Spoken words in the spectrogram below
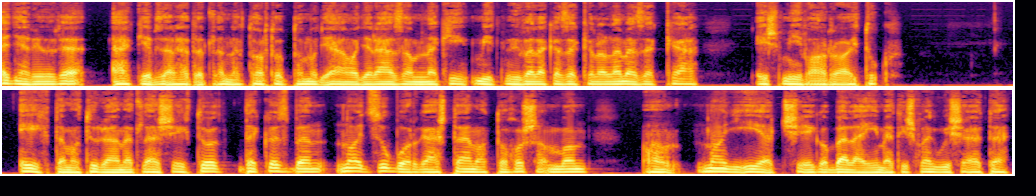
Egyenlőre elképzelhetetlennek tartottam, hogy elmagyarázom neki, mit művelek ezekkel a lemezekkel, és mi van rajtuk. Égtem a türelmetlenségtől, de közben nagy zuborgást támadt a hasamban, a nagy ijegység a beleimet is megviselte,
